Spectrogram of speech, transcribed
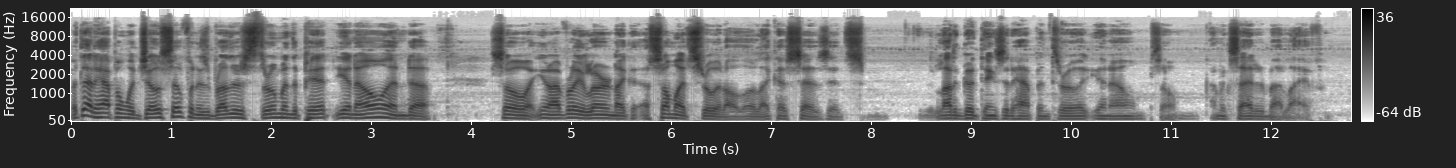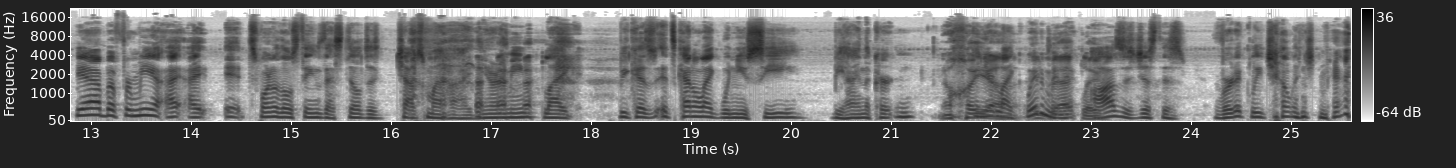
but that happened with Joseph when his brothers threw him in the pit, you know, and uh, so you know I've really learned like uh, so much through it. Although, like I says, it's a lot of good things that happened through it, you know. So I'm excited about life. Yeah, but for me, I, I it's one of those things that still just chaps my hide. You know what I mean? Like because it's kind of like when you see behind the curtain, Oh, and you're like, wait exactly. a minute, Oz is just this vertically challenged man.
